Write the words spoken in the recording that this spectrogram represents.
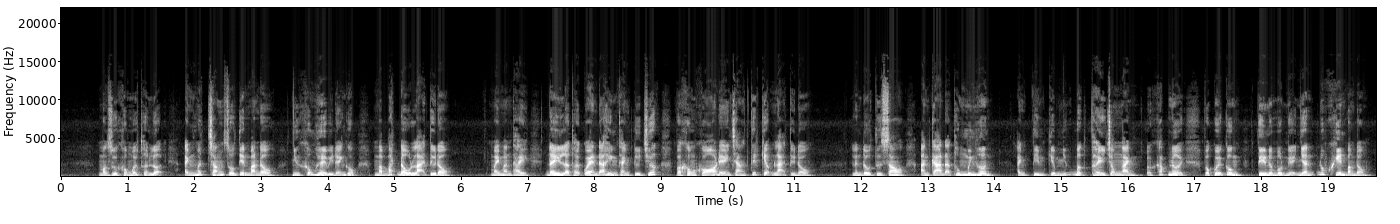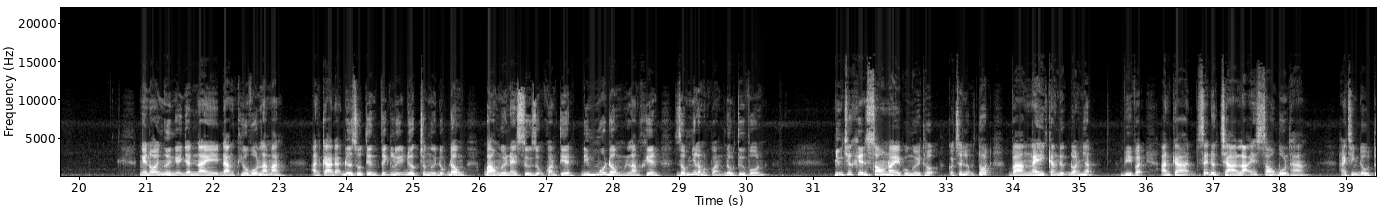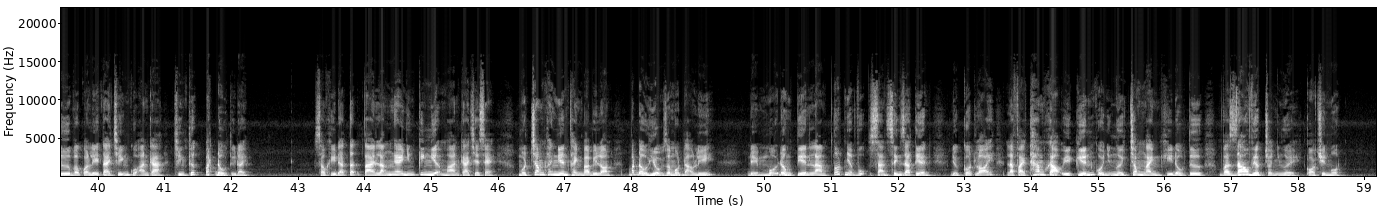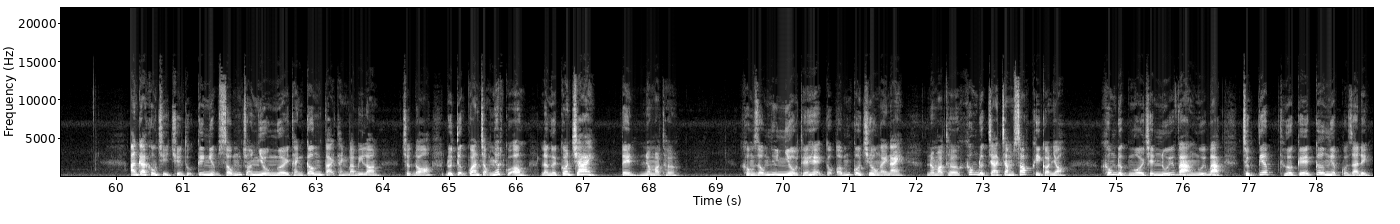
Mặc dù không mấy thuận lợi, anh mất trắng số tiền ban đầu, nhưng không hề bị đánh gục mà bắt đầu lại từ đầu. May mắn thay, đây là thói quen đã hình thành từ trước và không khó để anh chàng tiết kiệm lại từ đầu. Lần đầu tư sau, Anka đã thông minh hơn. Anh tìm kiếm những bậc thầy trong ngành ở khắp nơi và cuối cùng tìm được một nghệ nhân đúc khiên bằng đồng. Nghe nói người nghệ nhân này đang thiếu vốn làm ăn. Anka đã đưa số tiền tích lũy được cho người đúc đồng, bảo người này sử dụng khoản tiền đi mua đồng làm khiên giống như là một khoản đầu tư vốn. Những chiếc khiên sau này của người thợ có chất lượng tốt và ngày càng được đón nhận. Vì vậy, Anka sẽ được trả lãi sau 4 tháng. Hành trình đầu tư và quản lý tài chính của Anka chính thức bắt đầu từ đây. Sau khi đã tận tai lắng nghe những kinh nghiệm mà Anka chia sẻ, 100 thanh niên thành Babylon bắt đầu hiểu ra một đạo lý. Để mỗi đồng tiền làm tốt nhiệm vụ sản sinh ra tiền, điều cốt lõi là phải tham khảo ý kiến của những người trong ngành khi đầu tư và giao việc cho những người có chuyên môn. Anka không chỉ truyền thụ kinh nghiệm sống cho nhiều người thành công tại thành Babylon. Trước đó, đối tượng quan trọng nhất của ông là người con trai tên Nomather. Không giống như nhiều thế hệ cậu ấm cô chiêu ngày nay, Nomather không được cha chăm sóc khi còn nhỏ, không được ngồi trên núi vàng núi bạc trực tiếp thừa kế cơ nghiệp của gia đình.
